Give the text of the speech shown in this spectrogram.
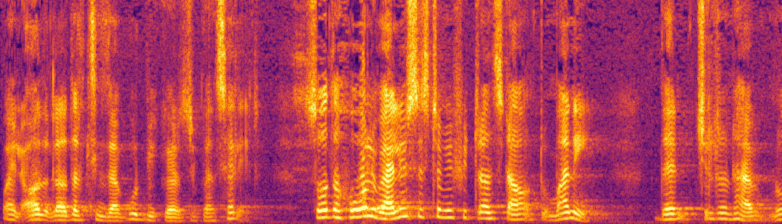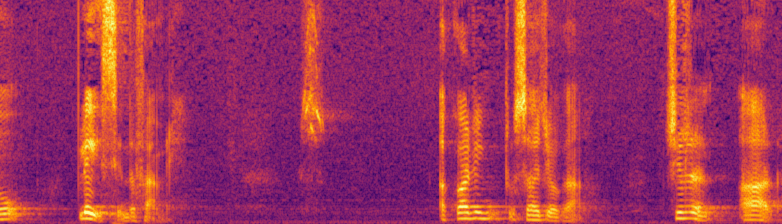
while all the other things are good because you can sell it. So the whole value system, if it runs down to money, then children have no place in the family. According to Sahaja Yoga, children are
